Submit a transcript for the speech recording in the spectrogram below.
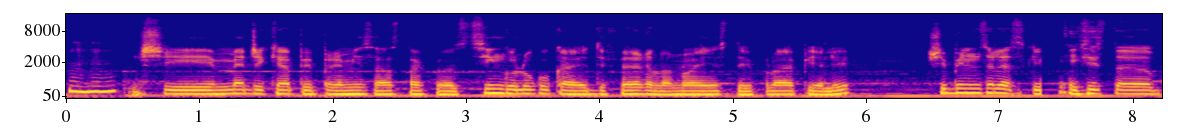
Mhm. și merge chiar pe premisa asta că singurul lucru care diferă la noi este culoarea pielii și bineînțeles că există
